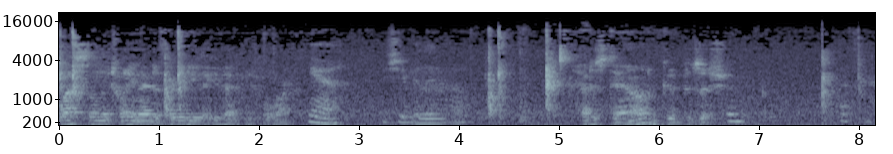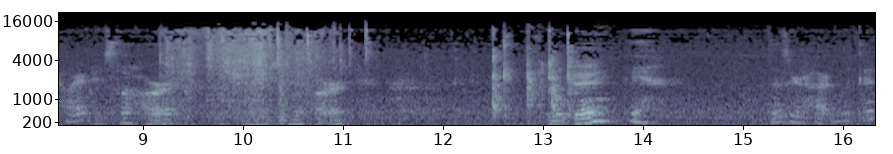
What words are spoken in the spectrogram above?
less than the 29 to 30 that you had before. Yeah, it should be little though. Head is down, in good position. That's your heart. It's the heart. The in the heart. You okay? Yeah. Does your heart look good?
